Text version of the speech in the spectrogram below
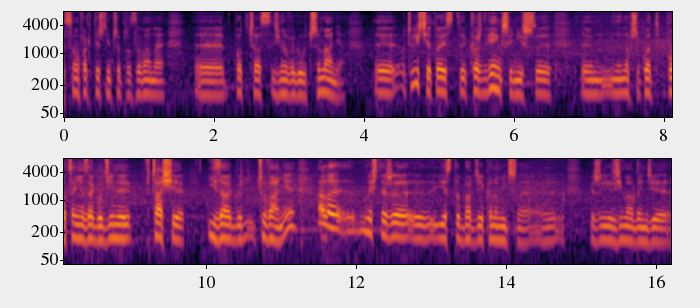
są faktycznie przepracowane podczas zimowego utrzymania. E, Oczywiście to jest koszt większy niż em, na przykład płacenie za godziny w czasie i za czuwanie, ale myślę, że e, jest to bardziej ekonomiczne. Jeżeli zima będzie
